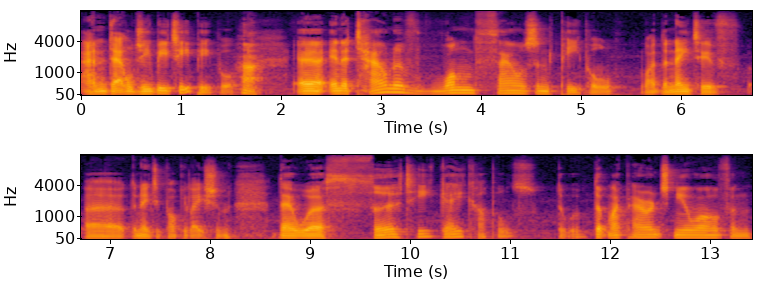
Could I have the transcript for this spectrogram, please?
and LGBT people. Huh. Uh, in a town of 1,000 people, like the native, uh, the native population, there were 30 gay couples that were that my parents knew of and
